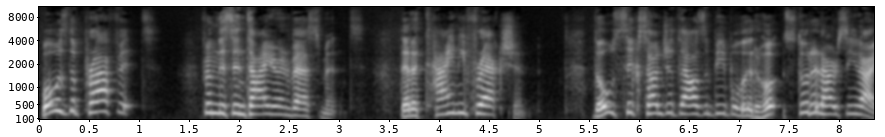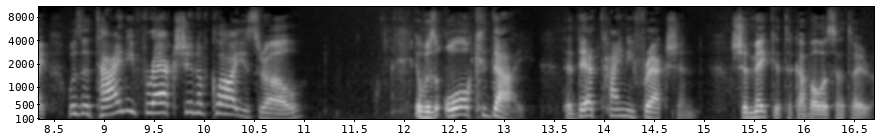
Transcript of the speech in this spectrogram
What was the profit from this entire investment? That a tiny fraction those 600,000 people that stood at Har Sinai was a tiny fraction of Klal Yisrael. It was all Kedai that that tiny fraction should make it to Kabbalah Satira.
